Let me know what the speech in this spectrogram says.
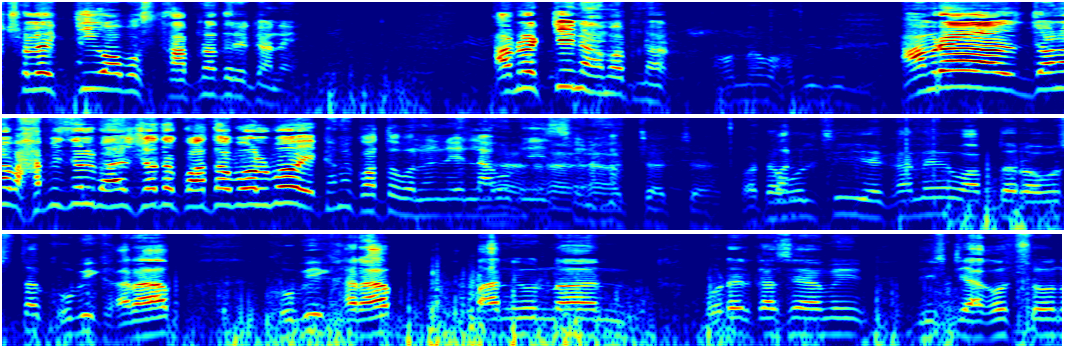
আসলে কি অবস্থা আপনাদের এখানে? আপনার কি নাম আপনার? আমরা জনাব হাফিজুল ভাইয়ের সাথে কথা বলব এখানে কথা বলেন না। আচ্ছা আচ্ছা কথা বলছি এখানে আপনার অবস্থা খুবই খারাপ খুবই খারাপ। পানি উন্নয়ন বোর্ডের কাছে আমি দৃষ্টি আকর্ষণ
